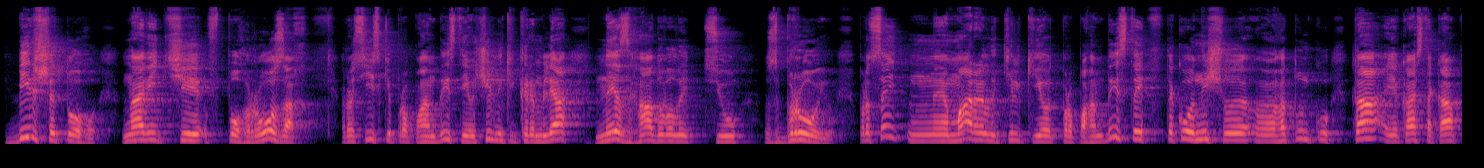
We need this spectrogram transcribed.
Більше того, навіть е, в погрозах російські пропагандисти і очільники Кремля не згадували цю зброю. Про це м, марили тільки от пропагандисти такого нижчого е, гатунку, та якась така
